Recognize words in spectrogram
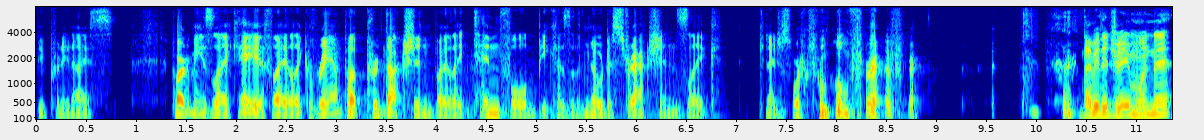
Be pretty nice. Part of me is like, hey, if I like ramp up production by like tenfold because of no distractions, like, can I just work from home forever? That'd be the dream, wouldn't it?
